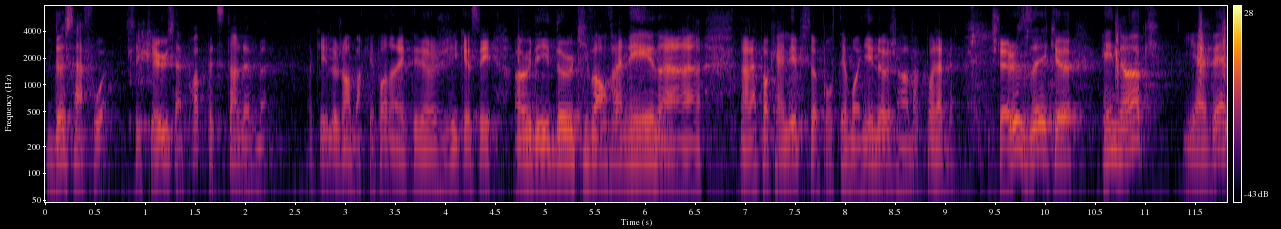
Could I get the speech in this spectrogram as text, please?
de sa foi. C'est qu'il a eu sa propre petit enlèvement. OK, là, je n'embarquerai pas dans la théologie que c'est un des deux qui va revenir dans, l'Apocalypse pour témoigner. Là, je n'embarque pas là-dedans. Je vais juste dire que Enoch, il avait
